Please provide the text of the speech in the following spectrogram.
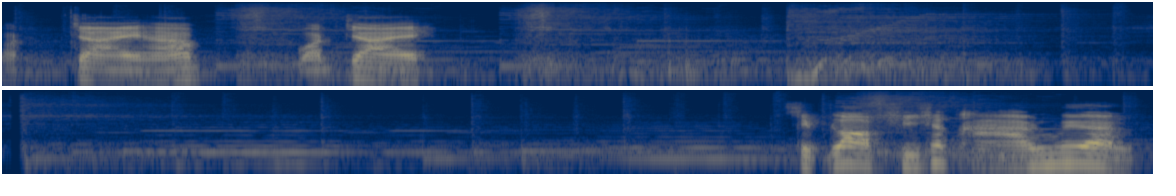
วัดใจครับ วัดใจสิบรอบชี้ชะตาเพื่อนอื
